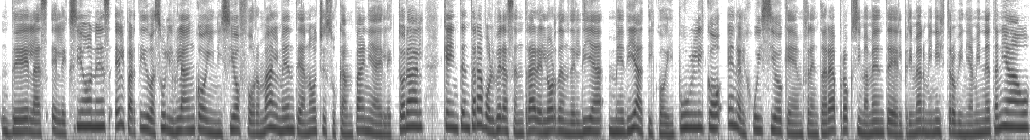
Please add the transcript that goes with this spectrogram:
de las elecciones, el Partido Azul y Blanco inició formalmente anoche su campaña electoral que intentará volver a centrar el orden del día mediático y público en el juicio que enfrentará próximamente el primer ministro Benjamin Netanyahu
